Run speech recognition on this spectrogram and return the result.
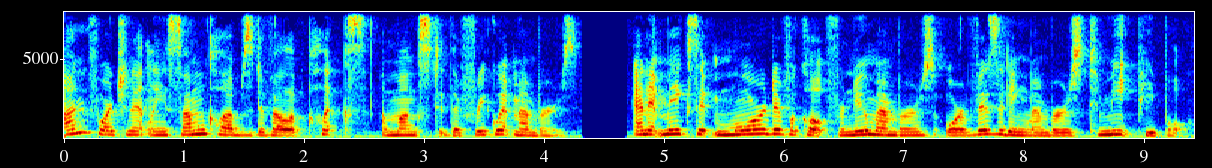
Unfortunately, some clubs develop cliques amongst the frequent members, and it makes it more difficult for new members or visiting members to meet people.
